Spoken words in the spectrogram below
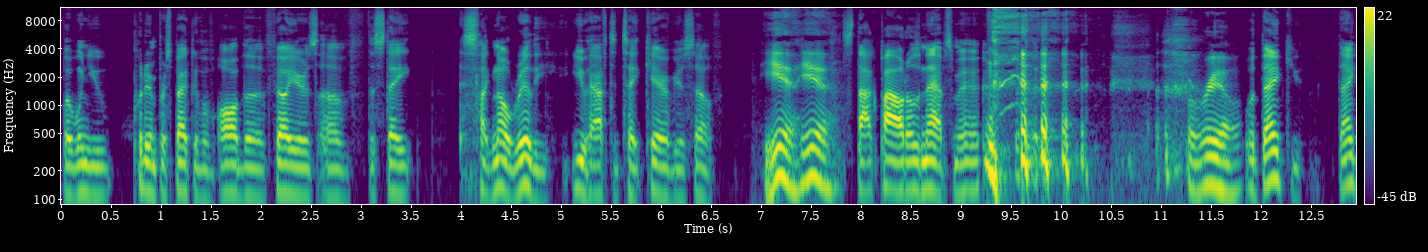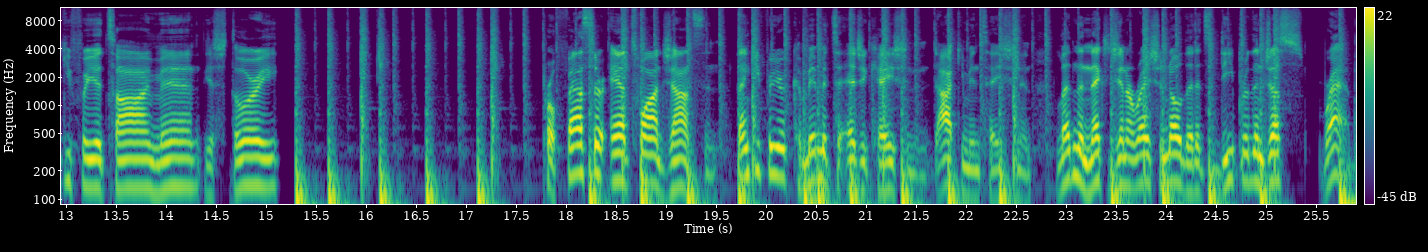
But when you put it in perspective of all the failures of the state it's like no really you have to take care of yourself yeah yeah. Stockpile those naps man. For real. Well thank you. Thank you for your time man your story. Professor Antoine Johnson, thank you for your commitment to education and documentation and letting the next generation know that it's deeper than just rap.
